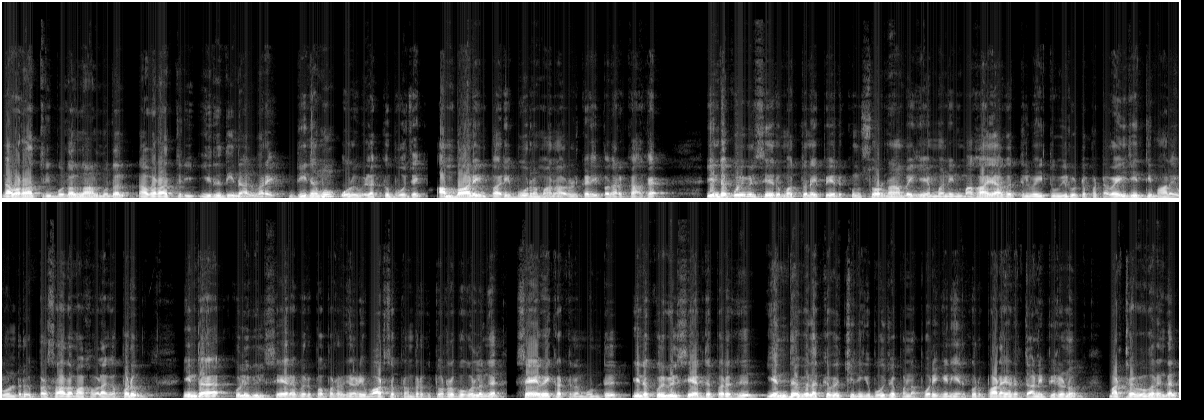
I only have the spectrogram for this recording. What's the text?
நவராத்திரி முதல் நாள் முதல் நவராத்திரி இறுதி நாள் வரை தினமும் ஒரு விளக்கு பூஜை. அம்பாளின் பரிபூர்ணமான அருள் கிடைப்பதற்காக இந்த குழுவில் சேரும் அத்துணை பேருக்கும் சொர்ணாம்பிகை அம்மனின் மகாயாகத்தில் வைத்து உயிரூட்டப்பட்ட வைஜெயந்தி மாலை ஒன்று பிரசாதமாக வழங்கப்படும். இந்த குழுவில் சேர விருப்பப்படுற என்னுடைய வாட்ஸ்அப் நம்பருக்கு தொடர்பு கொள்ளுங்க. சேவை கட்டணம் உண்டு. இந்த குழுவில் சேர்ந்த பிறகு எந்த விளக்கை வச்சு நீங்க பூஜை பண்ண போறீங்கன்னு எனக்கு ஒரு படம் எடுத்து அனுப்பிடணும். மற்ற விவரங்கள்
